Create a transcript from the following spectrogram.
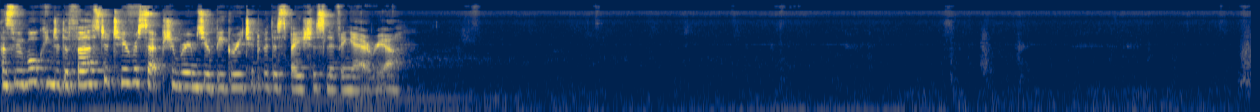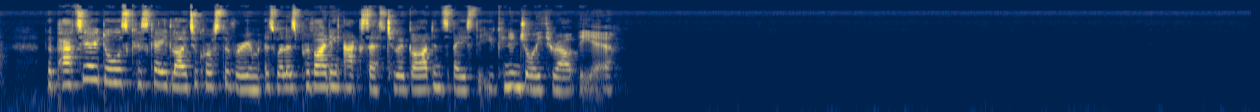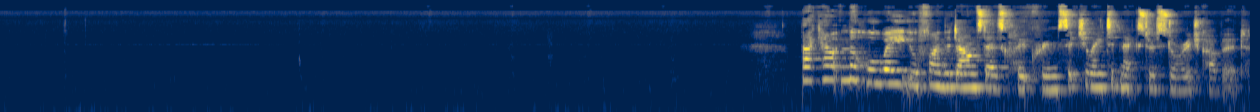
As we walk into the first of two reception rooms, you'll be greeted with a spacious living area. The patio doors cascade light across the room as well as providing access to a garden space that you can enjoy throughout the year. Back out in the hallway, you'll find the downstairs cloakroom situated next to a storage cupboard.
